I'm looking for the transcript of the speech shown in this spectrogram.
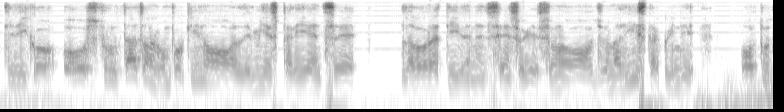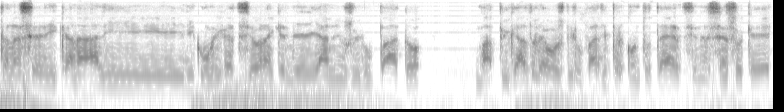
ti dico, ho sfruttato anche un pochino le mie esperienze lavorative, nel senso che sono giornalista, quindi ho tutta una serie di canali di comunicazione che negli anni ho sviluppato, ma più che altro li avevo sviluppati per conto terzi, nel senso che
